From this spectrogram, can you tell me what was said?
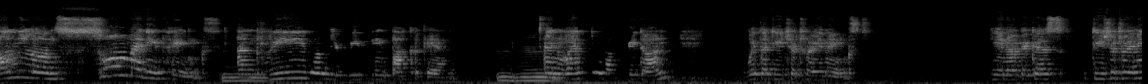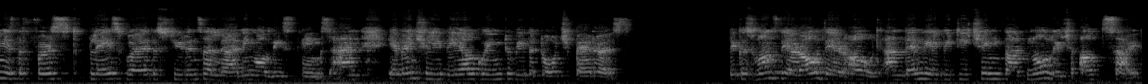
unlearn so many things mm. and relearn everything back again. Mm-hmm. And when will that be done? With the teacher trainings. You know, because teacher training is the first place where the students are learning all these things and eventually they are going to be the torch bearers because once they are out they're out and then they'll be teaching that knowledge outside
